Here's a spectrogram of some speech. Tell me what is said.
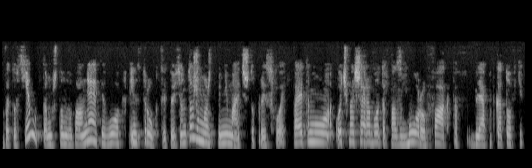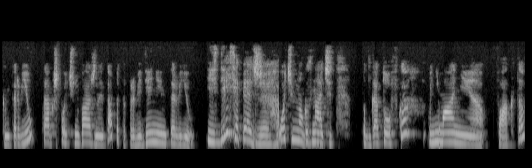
в эту схему, потому что он выполняет его инструкции. То есть он тоже может понимать, что происходит. Поэтому очень большая работа по сбору фактов для подготовки к. Также очень важный этап – это проведение интервью. И здесь, опять же, очень много значит подготовка, понимание фактов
